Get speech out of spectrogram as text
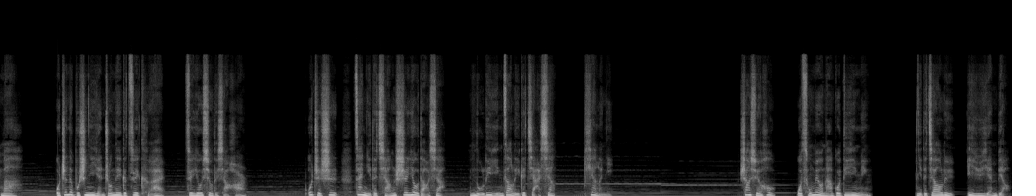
妈。我真的不是你眼中那个最可爱、最优秀的小孩儿。我只是在你的强势诱导下，努力营造了一个假象，骗了你。上学后，我从没有拿过第一名，你的焦虑溢于言表。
